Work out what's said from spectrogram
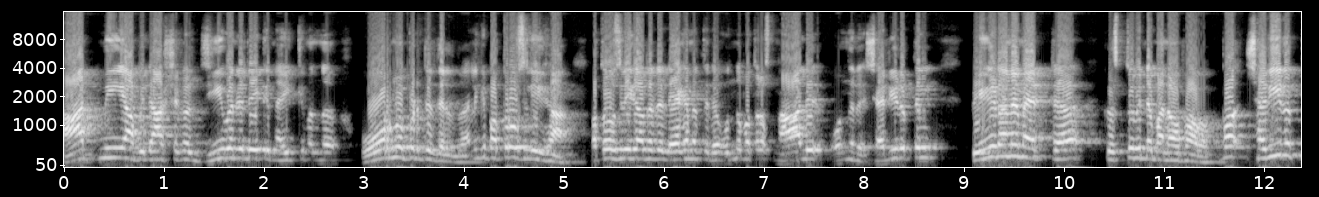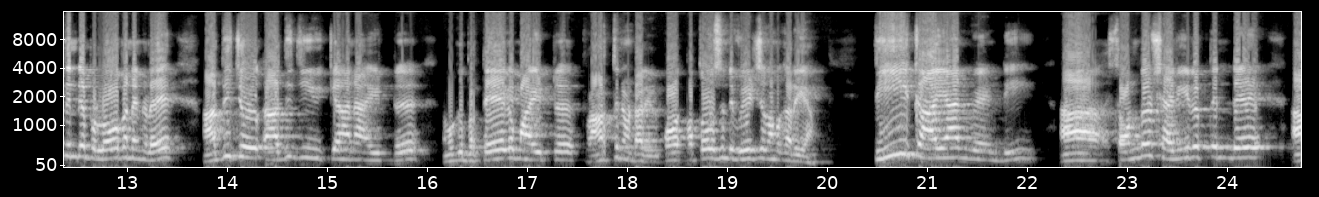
ആത്മീയ അഭിലാഷങ്ങൾ ജീവനിലേക്ക് നയിക്കുമെന്ന് ഓർമ്മപ്പെടുത്തി തരുന്നത്. അല്ലെങ്കിൽ പത്രോസ് ലീഹ പത്രോസ് ലീഹ തന്റെ ലേഖനത്തിൽ ഒന്ന് പത്രോസ് നാല് ഒന്നിന് ശരീരത്തിൽ പീഡനമേറ്റ ക്രിസ്തുവിന്റെ മനോഭാവം. അപ്പൊ ശരീരത്തിന്റെ പ്രലോഭനങ്ങളെ അതിജോ അതിജീവിക്കാനായിട്ട് നമുക്ക് പ്രത്യേകമായിട്ട് പ്രാർത്ഥന ഉണ്ടായിരുന്നു പത്തോസിന്റെ വീഴ്ച നമുക്കറിയാം. തീ കായാൻ വേണ്ടി ആ സ്വന്തം ശരീരത്തിന്റെ ആ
